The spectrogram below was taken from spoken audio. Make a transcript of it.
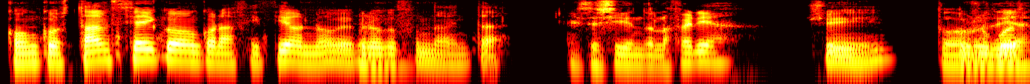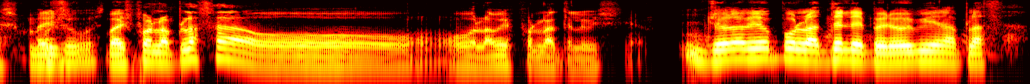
con constancia y con, con afición, ¿no? Que creo que es fundamental. ¿Estáis siguiendo la feria? Sí, Todos por los supuesto, días. ¿Vais, por la plaza o, o la veis por la televisión? Yo la veo por la tele, pero hoy vi a la plaza.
